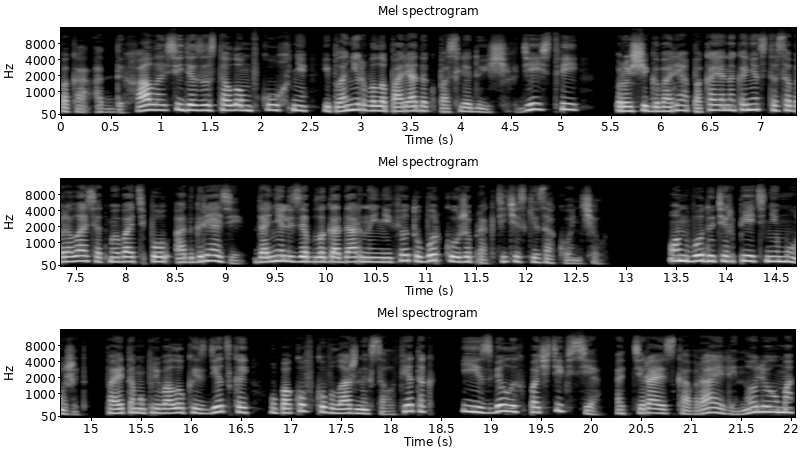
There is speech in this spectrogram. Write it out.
пока отдыхала, сидя за столом в кухне, и планировала порядок последующих действий, проще говоря, пока я наконец-то собралась отмывать пол от грязи, да нельзя благодарный Нефёд уборку уже практически закончил. Он воду терпеть не может, поэтому приволок из детской упаковку влажных салфеток и извел их почти все, оттирая с ковра и линолеума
